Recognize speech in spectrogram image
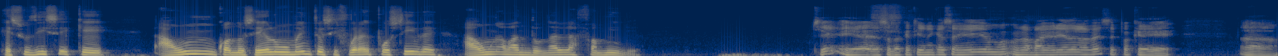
Jesús dice que aún cuando se llegue el momento, si fuera posible, aún abandonar la familia. Sí, eso es lo que tienen que hacer ellos la mayoría de las veces, porque ah,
